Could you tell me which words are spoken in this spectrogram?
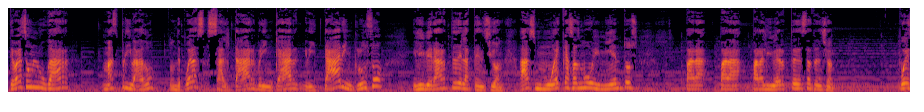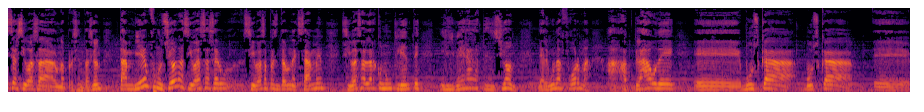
te vayas a un lugar más privado donde puedas saltar, brincar, gritar incluso y liberarte de la tensión. Haz muecas, haz movimientos para, para, para liberarte de esa tensión. Puede ser si vas a dar una presentación, también funciona si vas a hacer si vas a presentar un examen, si vas a hablar con un cliente, libera la tensión de alguna forma, aplaude, eh, busca busca eh,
